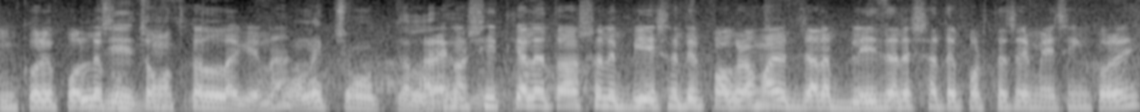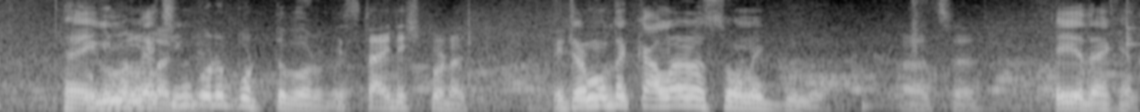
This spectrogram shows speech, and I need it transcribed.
ইন করে পড়লে খুব চমৎকার লাগে না? অনেক চমৎকার লাগে এখন শীতকালে তো আসলে বিয়ে শাদীর প্রোগ্রাম হয় যারা ব্লেজারের সাথে পড়তে চায় ম্যাচিং করে হ্যাঁ এগুলো ম্যাচিং করে পড়তে পারবে। স্টাইলিশ প্রোডাক্ট এটার মধ্যে কালার আছে অনেকগুলো। আচ্ছা। এই দেখেন।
